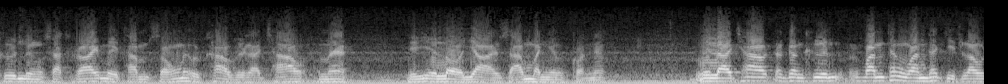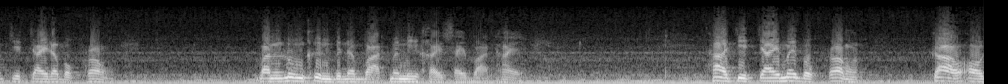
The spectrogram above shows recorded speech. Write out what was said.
คือหนึ่งสัตว์ร้ายไม่ทำสองไม่อดข้าวเวลาเช้าใช่ไหมเดี๋ยวจะล่อยาสามวันยังก่อนนะเวลาเช้าตกลางคืนวันทั้งวันถ้าจิตเราจิตใจเราบกพร่อง วันรุ่งขึ้นบินาบาตไม่มีใครใส่บาตรให้ ถ้าจิตใจไม่บกพร่องก้าวออก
